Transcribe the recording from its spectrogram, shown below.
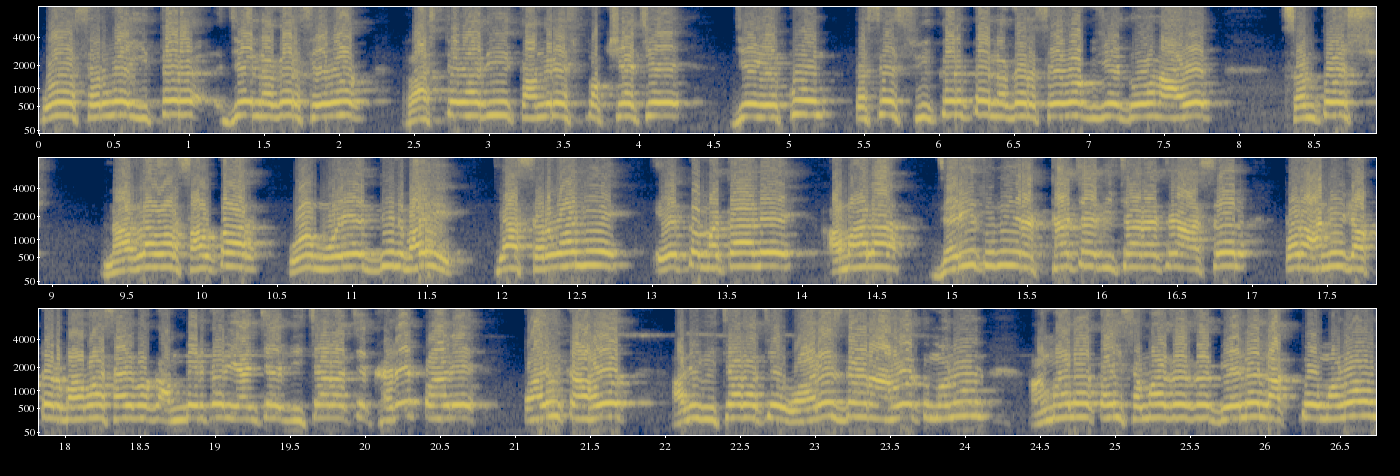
व सर्व इतर जे नगरसेवक राष्ट्रवादी काँग्रेस पक्षाचे जे एकूण तसेच स्वीकृत नगरसेवक जे दोन आहेत संतोष नागलावार सावकार व मोहिद्दीन भाई या सर्वांनी एकमताने आम्हाला जरी तुम्ही रक्ताच्या विचाराचे असेल तर आम्ही डॉक्टर बाबासाहेब आंबेडकर यांच्या विचाराचे खरे पारे पाईक आहोत आणि विचाराचे वारसदार आहोत म्हणून आम्हाला काही समाजाचं देणं लागतो म्हणून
